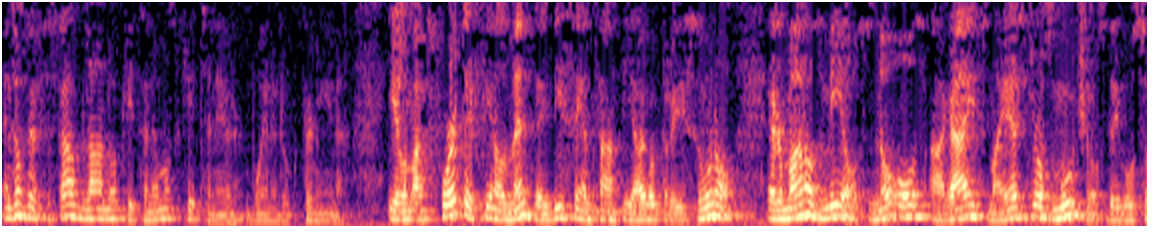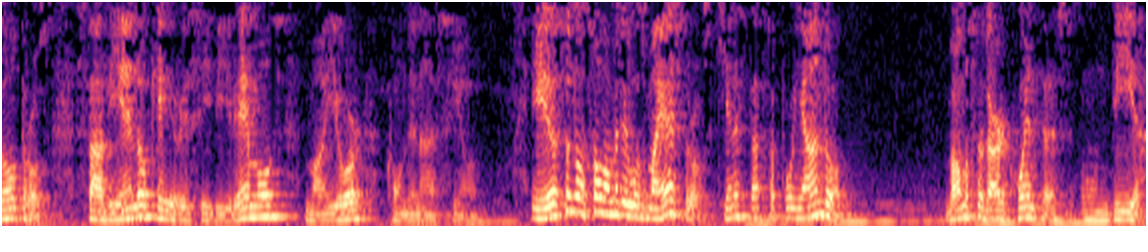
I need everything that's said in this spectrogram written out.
Entonces está hablando que tenemos que tener buena doctrina. Y el más fuerte finalmente dice en Santiago 3.1, hermanos míos, no os hagáis maestros muchos de vosotros, sabiendo que recibiremos mayor condenación. Y eso no solamente los maestros, ¿quién estás apoyando? Vamos a dar cuentas un día.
